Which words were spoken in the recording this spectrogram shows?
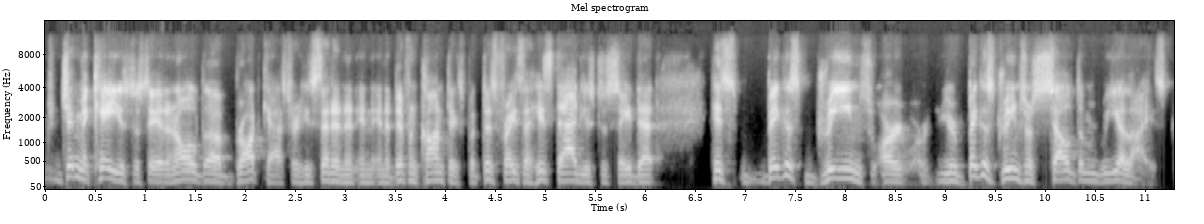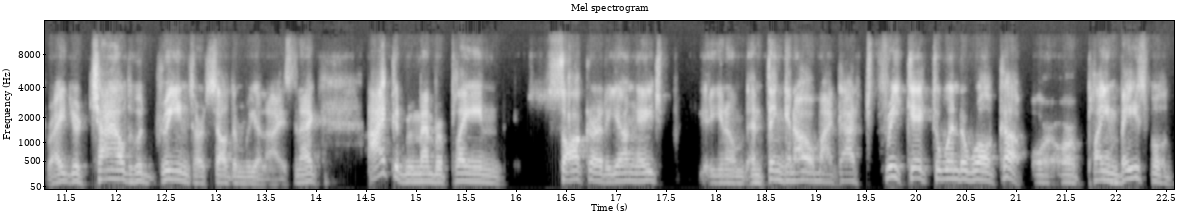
Jim McKay used to say it, an old uh, broadcaster. He said it in, in, in, a different context, but this phrase that his dad used to say that his biggest dreams are, or your biggest dreams are seldom realized, right? Your childhood dreams are seldom realized. And I, I could remember playing soccer at a young age, you know, and thinking, oh my God, free kick to win the World Cup, or or playing baseball,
